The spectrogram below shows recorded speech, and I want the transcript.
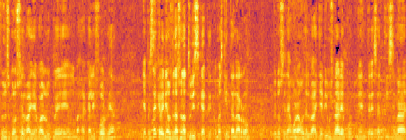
Fuimos a conocer el Valle de Guadalupe en Baja California y a pesar de que veníamos de una zona turística como es Quintana Roo, pero nos enamoramos del valle, vimos un área de oportunidad interesantísima.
